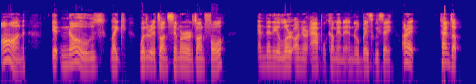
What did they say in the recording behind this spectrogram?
on, it knows like whether it's on simmer or it's on full, and then the alert on your app will come in and it'll basically say, "All right, time's up,"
